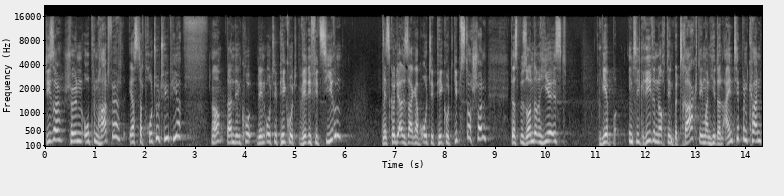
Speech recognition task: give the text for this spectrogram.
dieser schönen Open Hardware, erster Prototyp hier, ja, dann den, den OTP-Code verifizieren. Jetzt könnt ihr alle sagen, aber OTP-Code gibt es doch schon. Das Besondere hier ist, wir integrieren noch den Betrag, den man hier dann eintippen kann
